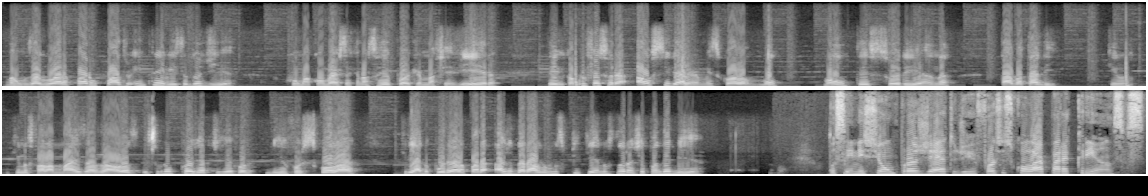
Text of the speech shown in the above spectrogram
Vamos agora para o quadro Entrevista do Dia, com uma conversa que a nossa repórter Mafia Vieira teve com a professora auxiliar em uma escola montessoriana, Tabata Lee que, que nos fala mais das aulas e sobre um projeto de reforço, de reforço escolar criado por ela para ajudar alunos pequenos durante a pandemia. Você iniciou um projeto de reforço escolar para crianças.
